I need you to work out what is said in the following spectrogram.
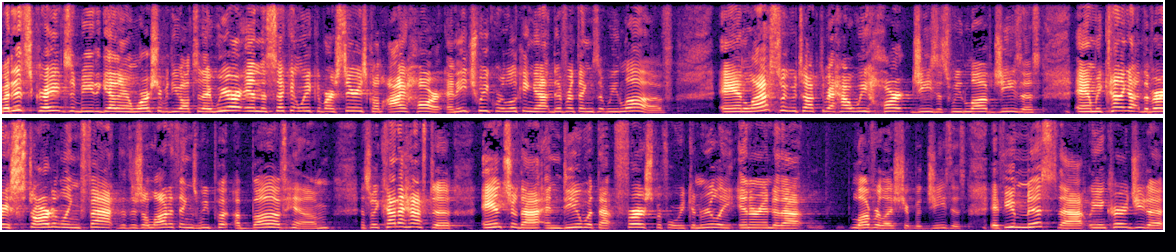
but it's great to be together and worship with you all today. We are in the second week of our series called I Heart, and each week we're looking at different things that we love. And last week we talked about how we heart Jesus, we love Jesus, and we kind of got the very startling fact that there's a lot of things we put above him. And so we kind of have to answer that and deal with that first before we can really enter into that love relationship with Jesus. If you missed that, we encourage you to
